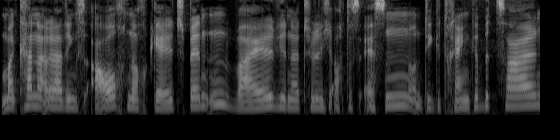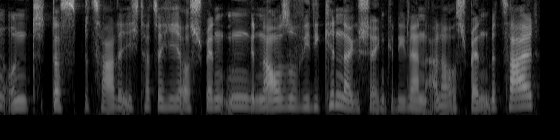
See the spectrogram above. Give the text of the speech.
man kann allerdings auch noch Geld spenden, weil wir natürlich auch das Essen und die Getränke bezahlen und das bezahle ich tatsächlich aus Spenden genauso wie die Kindergeschenke. Die werden alle aus Spenden bezahlt.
